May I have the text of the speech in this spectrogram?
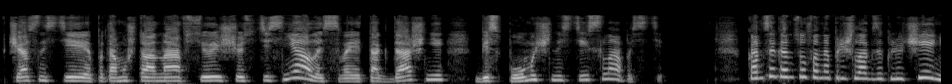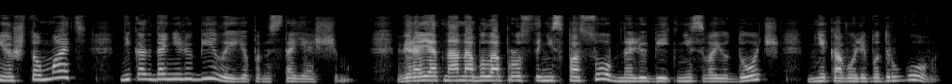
в частности, потому что она все еще стеснялась своей тогдашней беспомощности и слабости. В конце концов она пришла к заключению, что мать никогда не любила ее по-настоящему. Вероятно, она была просто не способна любить ни свою дочь, ни кого-либо другого.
